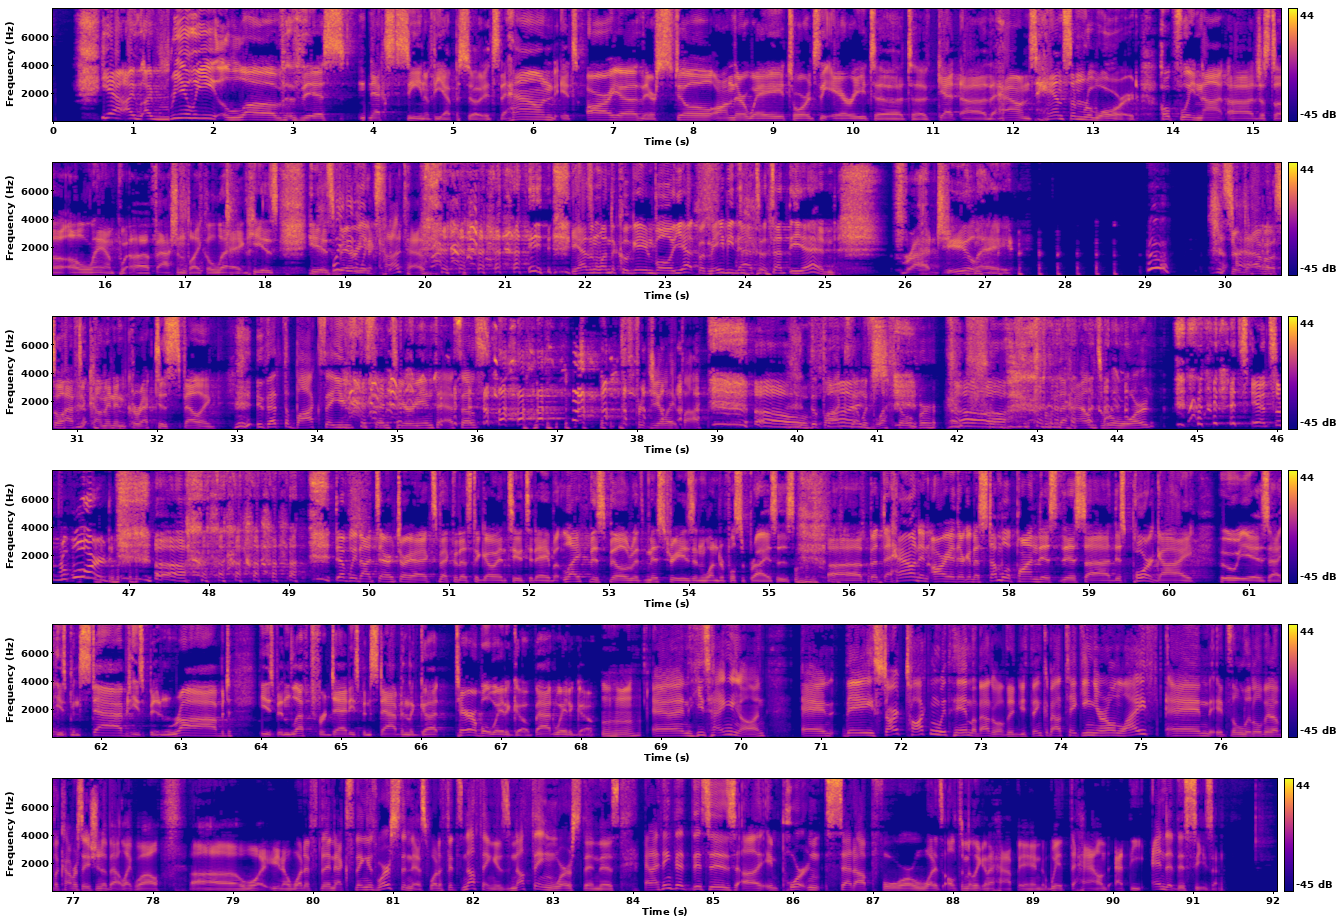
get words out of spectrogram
Yeah, I, I really love this next scene of the episode. It's the Hound, it's Arya. They're still on their way towards the Eyrie to to get uh, the Hound's handsome reward. Hopefully, not uh, just a, a lamp uh, fashioned like a leg. He is he is Well, he didn't very win a contest. he hasn't won the Clegane Bowl yet, but maybe that's what's at the end. Fragile. Sir uh, Davos will have to come in and correct his spelling. Is that the box they used to send Tyrion to Essos? the fragile box. Oh, The box that was left over Oh. from, from the Hound's reward. It's handsome reward. Ah. definitely not territory I expected us to go into today, but life is filled with mysteries and wonderful surprises. uh, but the Hound and Arya, they're going to stumble upon this this uh, this poor guy who is uh, he's been stabbed, he's been robbed, he's been left for dead, he's been stabbed in the gut. Terrible way to go. Bad way to go. and he's hanging on. And they start talking with him about, well, did you think about taking your own life? And it's a little bit of a conversation about like, well, uh, what, you know, what if the next thing is worse than this? What if it's nothing? Is nothing worse than this? And I think that this is uh, important setup for what is ultimately going to happen with the Hound at the end of this season.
